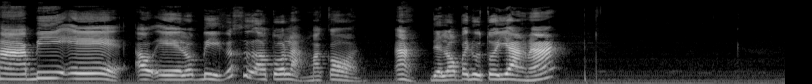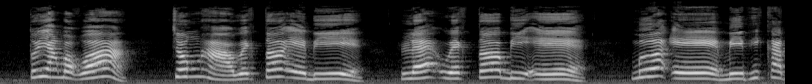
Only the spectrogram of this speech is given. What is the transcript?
หา b a เอา a ลบ b ก็คือเอาตัวหลังมาก่อน อะ เดี๋ยวลองไปดูตัวอย่างนะ ตัวอย่างบอกว่า จงหาเวกเตอร์ ab และเวกเตอร์ ba เมื่อ a มีพิกัด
